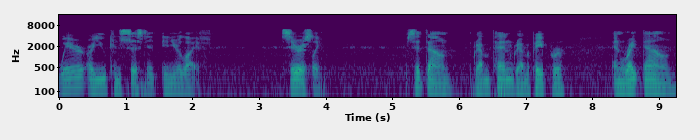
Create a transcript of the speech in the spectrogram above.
Where are you consistent in your life? Seriously. Sit down, grab a pen, grab a paper, and write down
